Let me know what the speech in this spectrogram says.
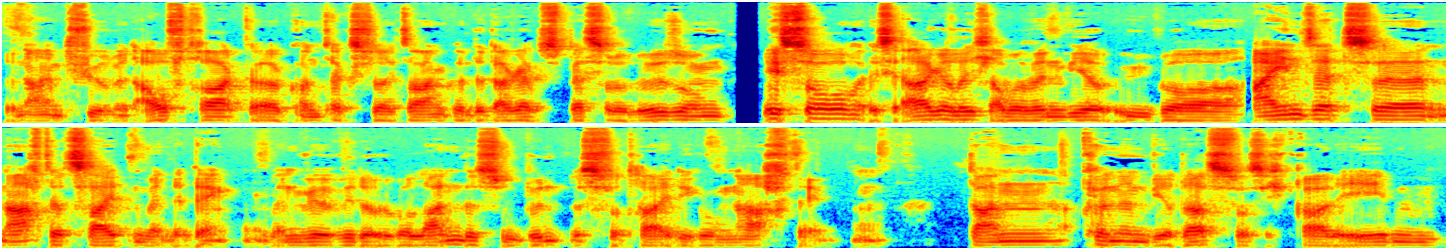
in einem Führen mit Auftrag äh, vielleicht sagen könnte, da gab es bessere Lösungen. Ist so, ist ärgerlich, aber wenn wir über Einsätze nach der Zeitenwende denken, wenn wir wieder über Landes- und Bündnisverteidigung nachdenken, dann können wir das, was ich gerade eben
